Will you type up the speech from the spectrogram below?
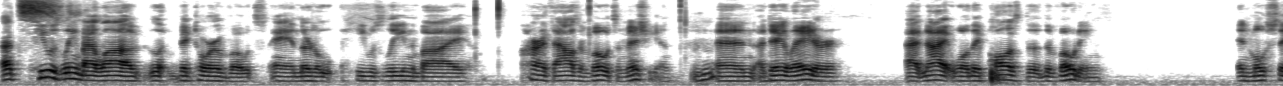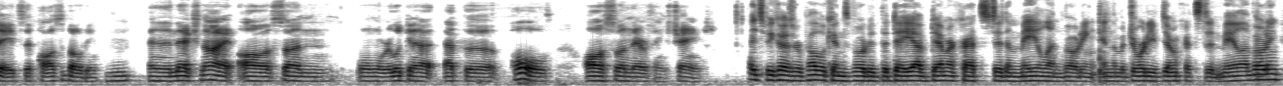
that's He was leading by a lot of electoral votes, and there's a he was leading by hundred thousand votes in Michigan. Mhm. And a day later, at night, well, they paused the, the voting. In most states, they pause the voting, Mhm. and the next night, all of a sudden, when we're looking at, at the polls, all of a sudden everything's changed. It's because Republicans voted the day of, Democrats did a mail-in voting, and the majority of Democrats did mail-in voting.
